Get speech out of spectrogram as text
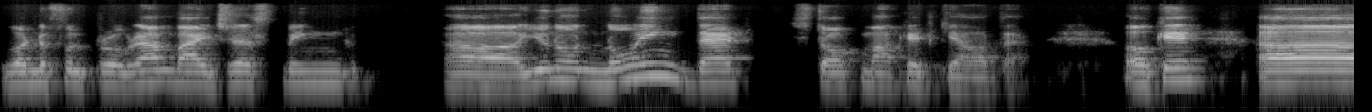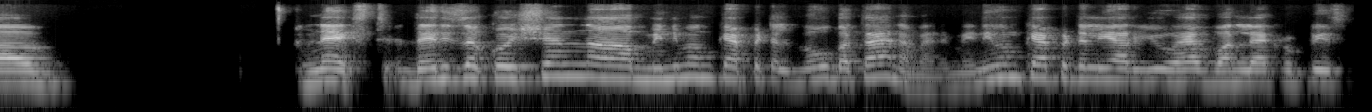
wonderful program by just being uh, you know knowing that stock market kya hota hai okay uh, next there is a question uh, minimum capital वो बताया ना मैंने minimum capital यार you have one lakh rupees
